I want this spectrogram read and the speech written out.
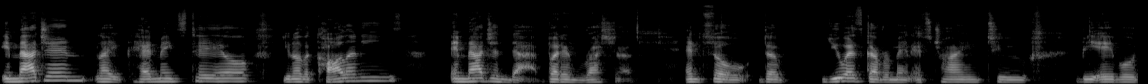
imagine like Handmaid's Tale, you know, the colonies. Imagine that, but in Russia. And so the US government is trying to be able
